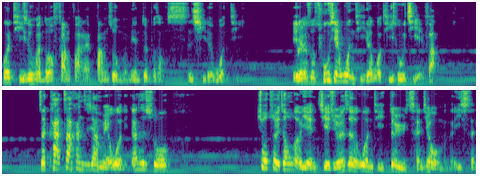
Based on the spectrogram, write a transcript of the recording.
会提出很多方法来帮助我们面对不同时期的问题，也就是说，出现问题的我提出解放，这看乍看之下没有问题，但是说就最终而言，解决了这个问题，对于成就我们的一生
